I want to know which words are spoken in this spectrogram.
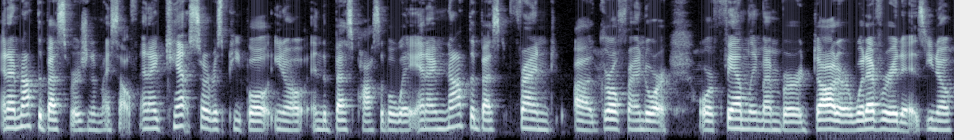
and I'm not the best version of myself and I can't service people, you know, in the best possible way and I'm not the best friend, uh, girlfriend or or family member, daughter, whatever it is, you know.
